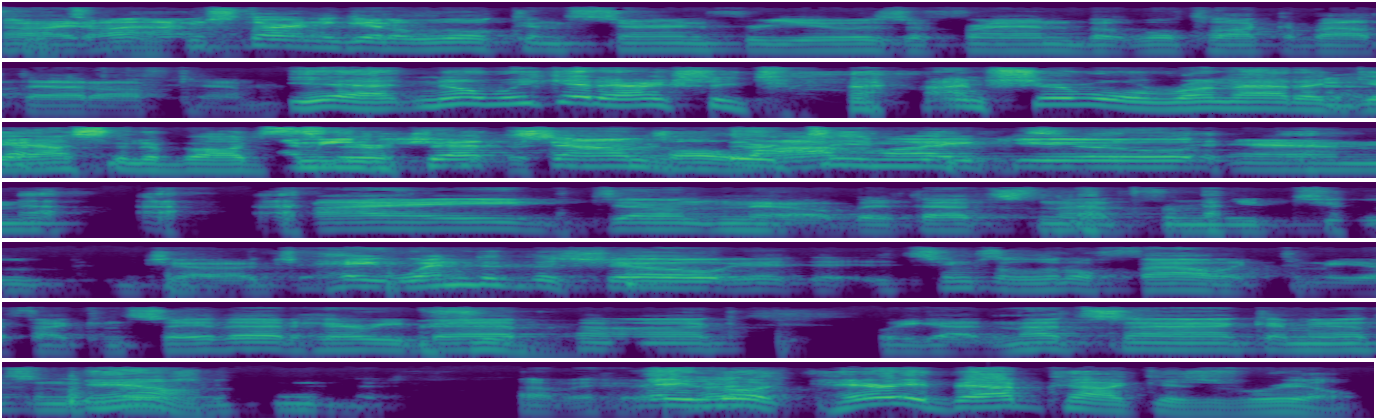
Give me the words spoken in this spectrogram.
All right, I'm starting to get a little concerned for you as a friend, but we'll talk about that off camera. Yeah, no, we could actually. I'm sure we'll run out of gas in about. I mean, Chet sounds a lot like you, and I don't know, but that's not for me to judge. Hey, when did the show? It, it seems a little phallic to me, if I can say that. Harry Babcock, we got Nutsack. I mean, that's in the yeah. first minute of it. Here. Hey, look, Harry Babcock is real.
